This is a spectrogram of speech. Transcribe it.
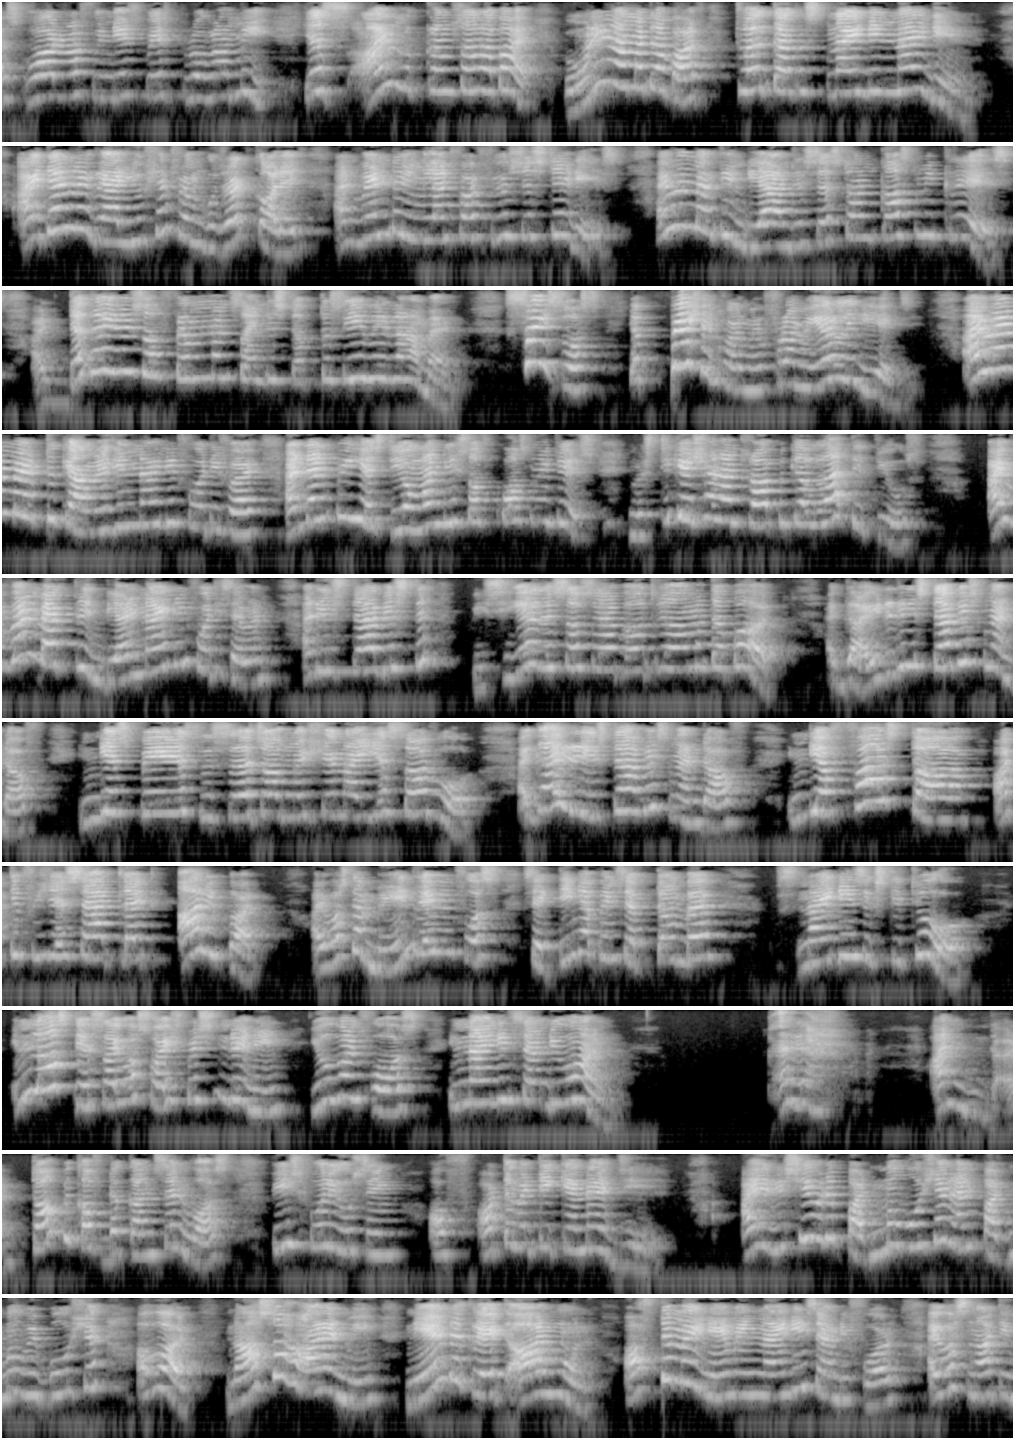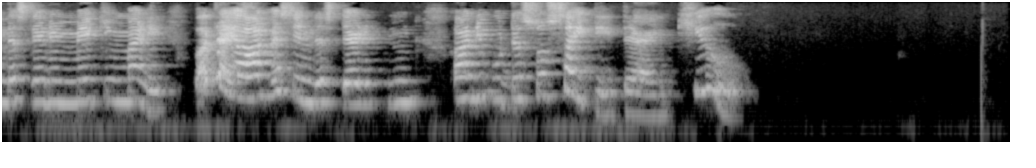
as part of Indian space program me. Yes, I am Vikram Sarabhai. born in Ahmedabad, 12th August 1919. I did my graduation from Gujarat College and went to England for future studies. I went back to India and researched on cosmic rays. I did the use of phenomenon scientist Dr. C.V. Raman. Science was a passion for me from early age. I went back to Cambridge in 1945 and then PhD on the use of cosmic rays, investigation and tropical India in 1947 and established the PCA Research Laboratory Ahmedabad. I guided the establishment of India Space Research Organization ISRO. I guided the establishment of India first artificial satellite Aryabhata. I was the main driving force setting up in September 1962. In last days, I was vice president in UN Force in 1971. And, and the topic of the concern was peaceful using of automatic energy. I received a Padma Bhushan and Padma Vibhushan award. NASA honored me, named a great hormone. After my name in 1974, I was not interested in making money, but I always interested in contribute to society. Thank you.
